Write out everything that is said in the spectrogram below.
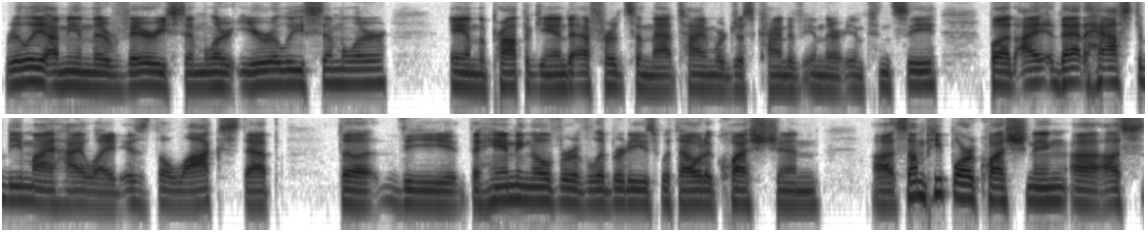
Really, I mean, they're very similar, eerily similar and the propaganda efforts in that time were just kind of in their infancy but i that has to be my highlight is the lockstep the the the handing over of liberties without a question uh, some people are questioning uh, us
